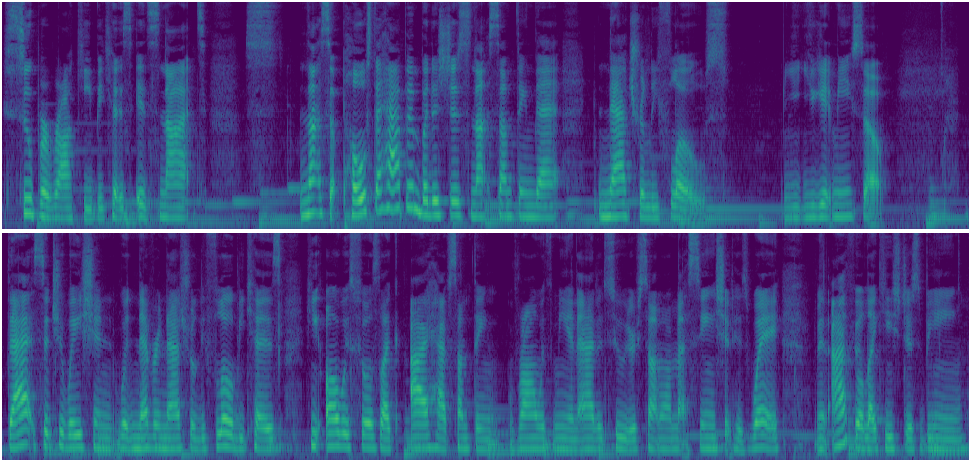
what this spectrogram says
super rocky because it's not not supposed to happen, but it's just not something that naturally flows. You, you get me? So that situation would never naturally flow because he always feels like I have something wrong with me, an attitude or something. I'm not seeing shit his way. And I feel like he's just being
